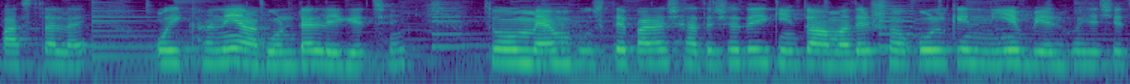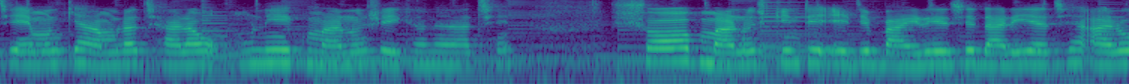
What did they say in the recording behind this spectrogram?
পাঁচতলায়, ওইখানে আগুনটা লেগেছে। তো ম্যাম বুঝতে পারার সাথে সাথেই কিন্তু আমাদের সকলকে নিয়ে বের হয়ে এসেছে, এমনকি আমরা ছাড়াও অনেক মানুষ এইখানে আছে। সব মানুষ কিন্তু এই যে বাইরে এসে দাঁড়িয়ে আছে আরও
